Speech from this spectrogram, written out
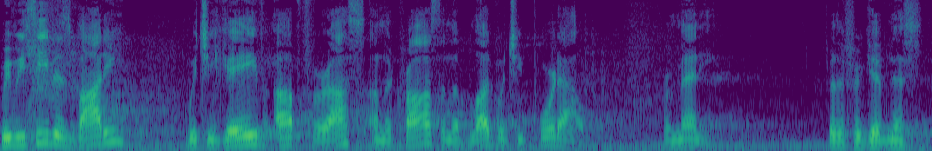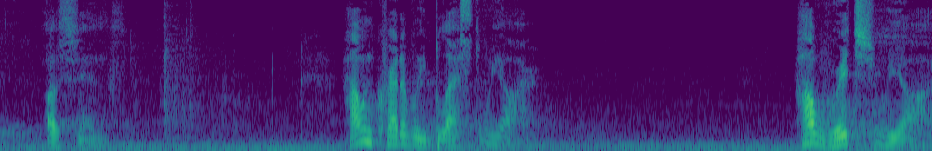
We receive his body, which he gave up for us on the cross, and the blood which he poured out for many for the forgiveness of sins. How incredibly blessed we are. How rich we are.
